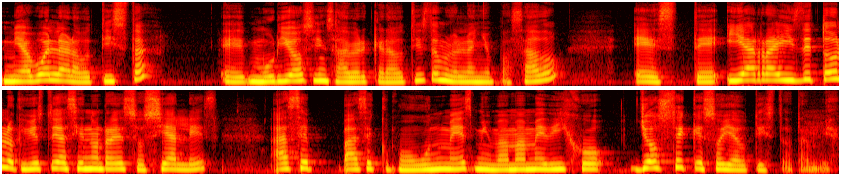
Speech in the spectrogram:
Mi abuela era autista, eh, murió sin saber que era autista, murió el año pasado. Este, y a raíz de todo lo que yo estoy haciendo en redes sociales, hace, hace como un mes mi mamá me dijo, yo sé que soy autista también.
